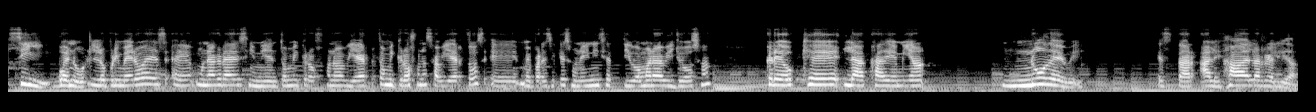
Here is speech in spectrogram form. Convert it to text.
Sí, bueno, lo primero es eh, un agradecimiento a Micrófono Abierto, Micrófonos Abiertos. Eh, me parece que es una iniciativa maravillosa. Creo que la academia no debe estar alejada de la realidad,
